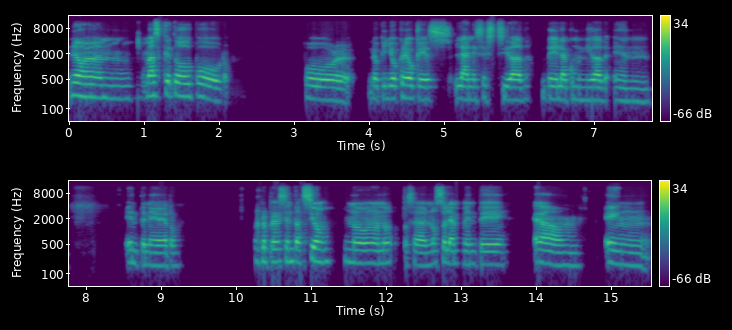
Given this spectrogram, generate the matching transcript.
No, mm, más que todo por, por lo que yo creo que es la necesidad de la comunidad en, en tener representación, no, no, o sea, no solamente en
